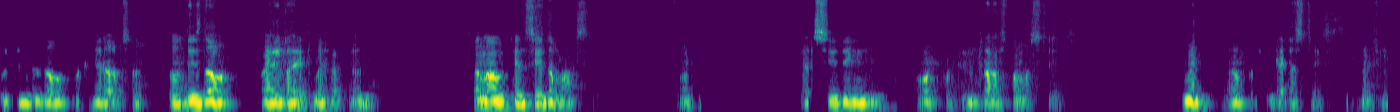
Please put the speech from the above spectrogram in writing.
we can do the output here also. So this is the out file, right? We have given. So now we can see the marks. Okay. Let's see the output in transformer stage. I mean, output in DataStage sequential.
